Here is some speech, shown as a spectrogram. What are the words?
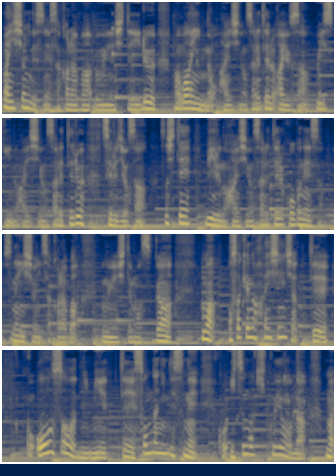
まあ、一緒にですね、サカラバ運営している、まあ、ワインの配信をされているあゆさん、ウイスキーの配信をされているセルジオさん、そしてビールの配信をされているコグネさんですね、一緒にサカラバ運営してますが、まあ、お酒の配信者って、こう多そうに見えて、そんなにですね、こういつも聞くような、まあ、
